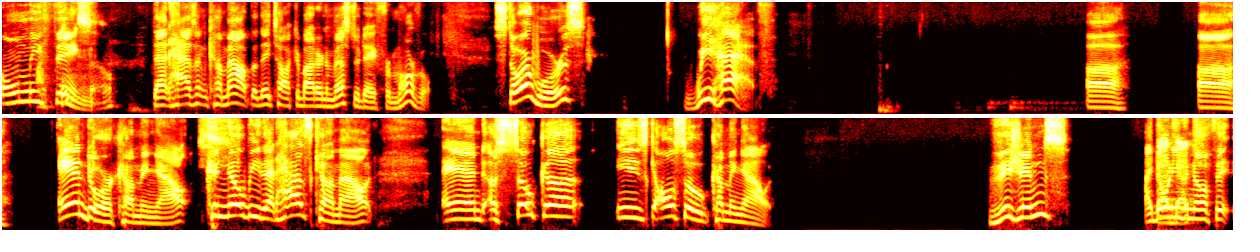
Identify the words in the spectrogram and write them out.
only I thing so. that hasn't come out that they talked about at Investor Day for Marvel. Star Wars, we have uh uh Andor coming out, Kenobi that has come out, and Ahsoka is also coming out. Visions. I don't Bad even Batch. know if they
